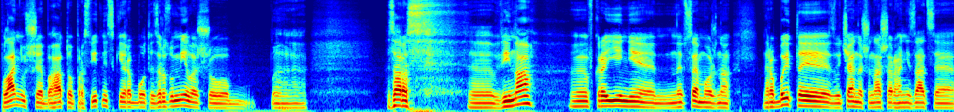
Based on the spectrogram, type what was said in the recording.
планів ще, багато просвітницької роботи. Зрозуміло, що зараз е, війна е, в країні, не все можна робити. Звичайно, що наша організація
